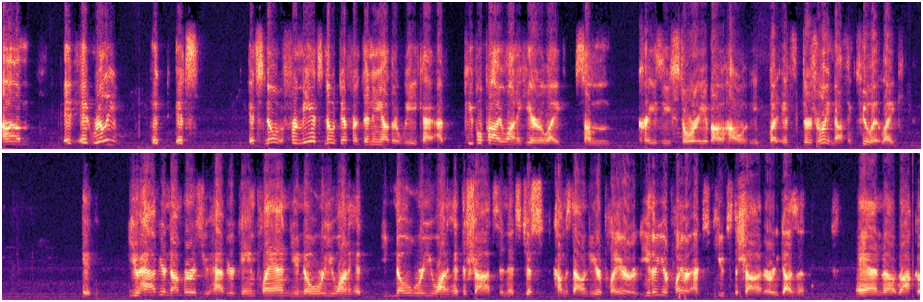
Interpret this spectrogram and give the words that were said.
Um, it, it really it, it's it's no for me it's no different than any other week. I, I, people probably want to hear like some crazy story about how, but it's there's really nothing to it. Like it, you have your numbers, you have your game plan, you know where you want to hit, you know where you want to hit the shots, and it just comes down to your player. Either your player executes the shot or he doesn't. And uh, Rocco,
